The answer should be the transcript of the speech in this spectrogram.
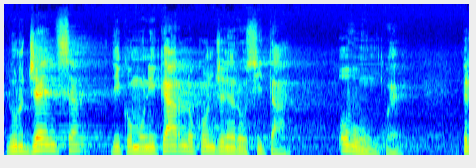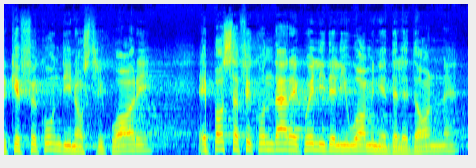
l'urgenza di comunicarlo con generosità, ovunque, perché fecondi i nostri cuori e possa fecondare quelli degli uomini e delle donne,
